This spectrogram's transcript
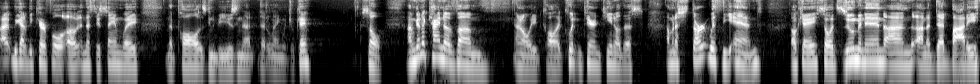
I, we got to be careful, of, and that's the same way that Paul is going to be using that that language. Okay, so I'm going to kind of, um, I don't know what you'd call it, Quentin Tarantino. This I'm going to start with the end Okay, so it's zooming in on on a dead body,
